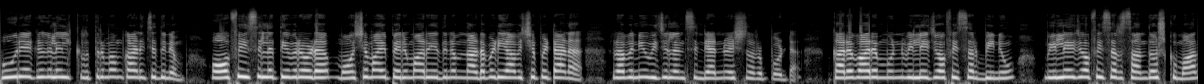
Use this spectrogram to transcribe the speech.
ഭൂരേഖകളിൽ കൃത്രിമം കാണിച്ചതിനും ഓഫീസിലെത്തിയവരോട് മോശമായി പെരുമാറിയതിനും നടപടി ആവശ്യപ്പെട്ടാണ് റവന്യൂ വിജിലൻസിന്റെ അന്വേഷണ റിപ്പോർട്ട്. കരവാരം മുൻ village officer Binu village officer Santhosh Kumar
